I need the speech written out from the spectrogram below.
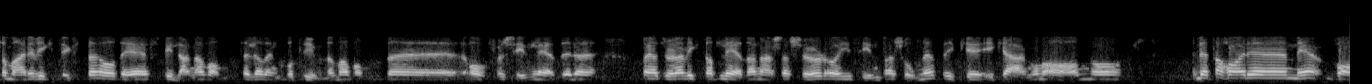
som er det viktigste, og det spilleren er vant til, og den kutymen de er vant til overfor sin leder. Og jeg tror det er viktig at lederen er seg sjøl og i sin personlighet, ikke, ikke er noen annen. Og dette har med hva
